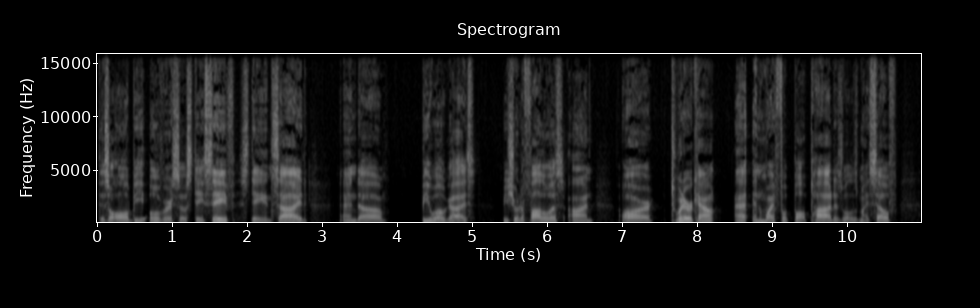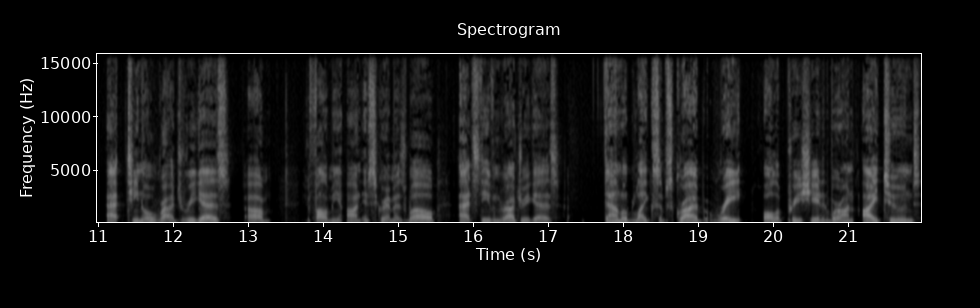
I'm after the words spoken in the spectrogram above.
this will all be over. So stay safe, stay inside, and uh, be well, guys. Be sure to follow us on our Twitter account at NY Football Pod, as well as myself at Tino Rodriguez. Um, you can follow me on Instagram as well at Steven Rodriguez. Download, like, subscribe, rate, all appreciated. We're on iTunes,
